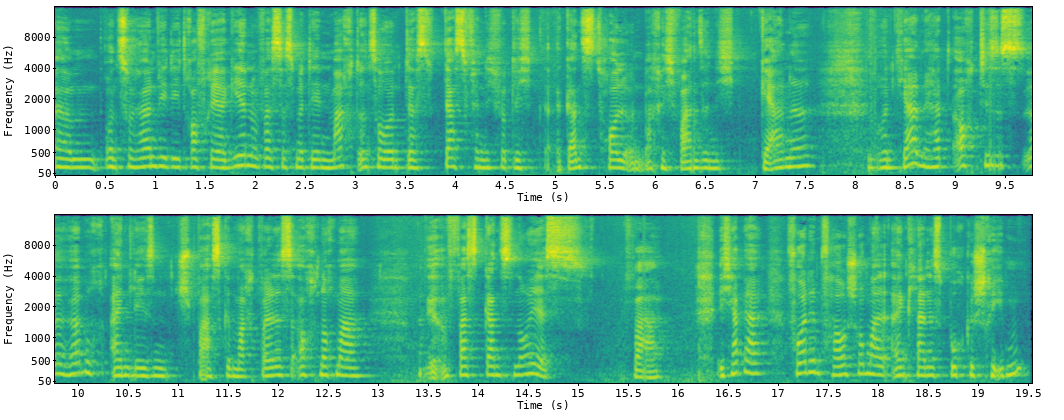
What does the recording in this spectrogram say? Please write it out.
ähm, und zu hören, wie die darauf reagieren und was das mit denen macht und so. Und das, das finde ich wirklich ganz toll und mache ich wahnsinnig gerne. Und ja, mir hat auch dieses äh, Hörbuch einlesen Spaß gemacht, weil es auch nochmal äh, was ganz Neues war. Ich habe ja vor dem V schon mal ein kleines Buch geschrieben.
